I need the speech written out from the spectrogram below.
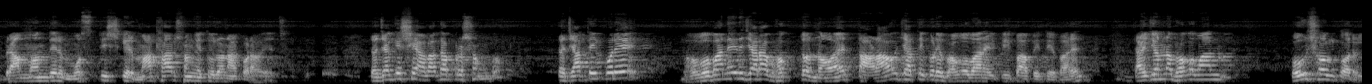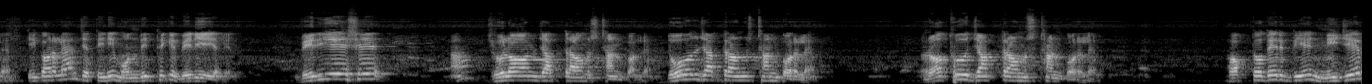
ব্রাহ্মণদের মস্তিষ্কের মাথার সঙ্গে তুলনা করা হয়েছে। তো যাকে সে আলাদা প্রসঙ্গ? তা যাতে করে ভগবানের যারা ভক্ত নয়, তারাও যাতে করে ভগবানের কৃপা পেতে পারেন। তাই জন্য ভগবান কৌশল করলেন। কি করলেন? যে তিনি মন্দির থেকে বেরিয়ে এলেন বেরিয়ে এসে ঝুলন যাত্রা অনুষ্ঠান করলেন, দোল যাত্রা অনুষ্ঠান করলেন, রথ যাত্রা অনুষ্ঠান করলেন। ভক্তদের দিয়ে নিজের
